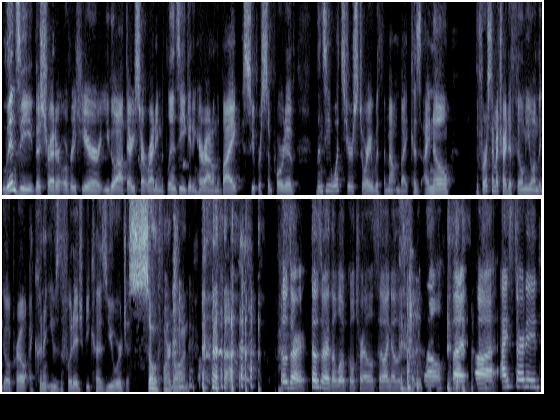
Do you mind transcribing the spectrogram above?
Lindsay, the shredder over here, you go out there, you start riding with Lindsay, getting her out on the bike, super supportive. Lindsay, what's your story with the mountain bike? Because I know the first time I tried to film you on the GoPro, I couldn't use the footage because you were just so far gone. those are those are the local trails, so I know this pretty well. But uh, I started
